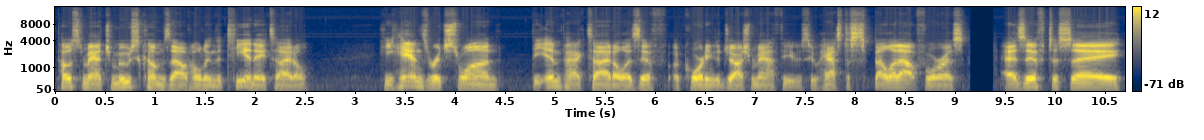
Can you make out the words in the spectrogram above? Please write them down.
Post match, Moose comes out holding the TNA title. He hands Rich Swann the Impact title as if, according to Josh Matthews, who has to spell it out for us, as if to say,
